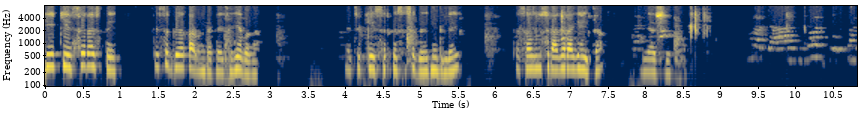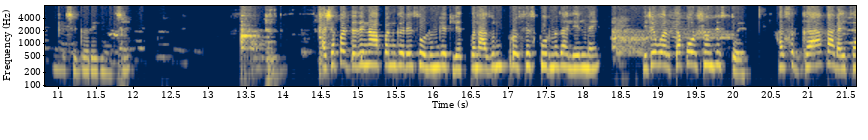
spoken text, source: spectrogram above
हे केसर असते ते सगळं काढून टाकायचं. हे बघा. याचे केसर कसं सगळं निघलंय. तसा दुसरा गरा घ्यायचा. हे असे असे गरे घ्यायचे. अशा पद्धतीने आपण गरे सोलून घेतलेत पण अजून प्रोसेस पूर्ण झालेली नाही. हे जे वरचा पोर्शन दिसतोय हा सगळा काढायचा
